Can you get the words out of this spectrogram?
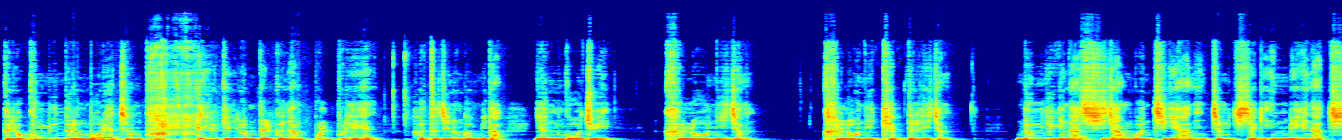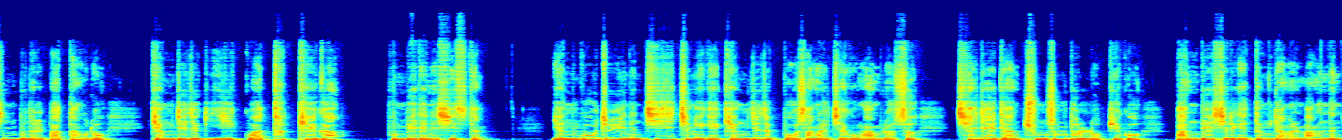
그리고 국민들은 모래처럼 다 이렇게 이름들 그냥 뿔뿔이 흩어지는 겁니다. 연고주의, 클로니즘, 클로니 캡들리즘, 능력이나 시장 원칙이 아닌 정치적 인맥이나 친분을 바탕으로 경제적 이익과 특혜가 분배되는 시스템. 연고주의는 지지층에게 경제적 보상을 제공함으로써 체제에 대한 충성도를 높이고 반대 세력의 등장을 막는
